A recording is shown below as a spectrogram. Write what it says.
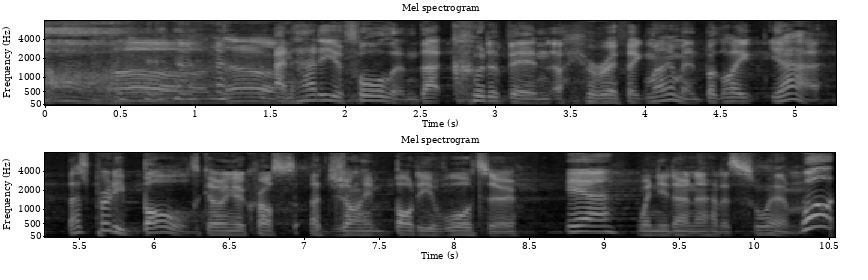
Oh no! And had he have fallen, that could have been a horrific moment. But, like, yeah, that's pretty bold going across a giant body of water Yeah. when you don't know how to swim. Well,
